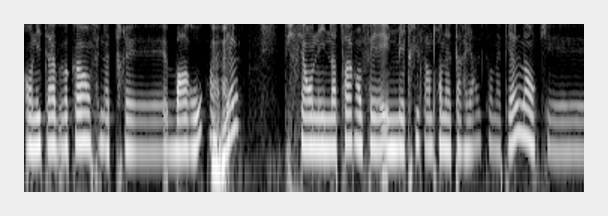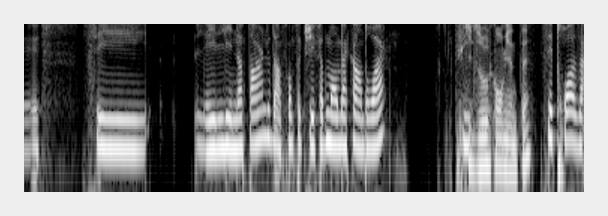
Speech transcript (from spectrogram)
on est avocat, on fait notre euh, barreau, qu'on Mhm. appelle. Puis, si on est notaire, on fait une maîtrise en droit notarial, qu'on appelle. Donc, euh, c'est les, les notaires, là, dans le fond, fait que j'ai fait mon bac en droit. Qui Puis, dure combien de temps? c'est trois ans.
